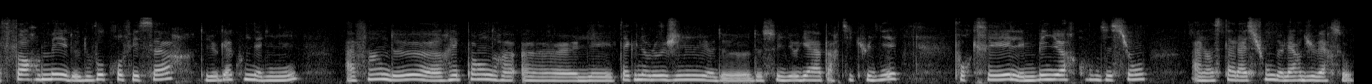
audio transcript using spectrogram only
former de nouveaux professeurs de yoga kundalini afin de euh, répandre euh, les technologies de, ce yoga particulier pour créer les meilleures conditions à l'installation de l'ère du verso.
